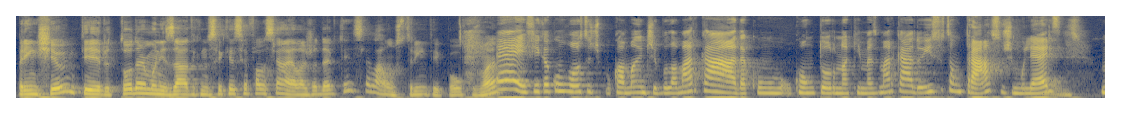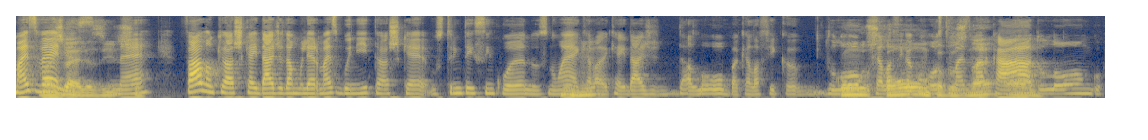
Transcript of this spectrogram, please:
preencheu inteiro, todo harmonizado, que não sei o que, você fala assim, ah, ela já deve ter, sei lá, uns 30 e poucos, não é? É, e fica com o rosto, tipo, com a mandíbula marcada, com o contorno aqui mais marcado. Isso são traços de mulheres mais velhas, Mais velhas, isso. né? Falam que eu acho que a idade da mulher mais bonita, eu acho que é os 35 anos, não é? Uhum. Aquela que é a idade da loba, que ela fica do lobo, que ela fica com o rosto mais né? marcado, longo.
